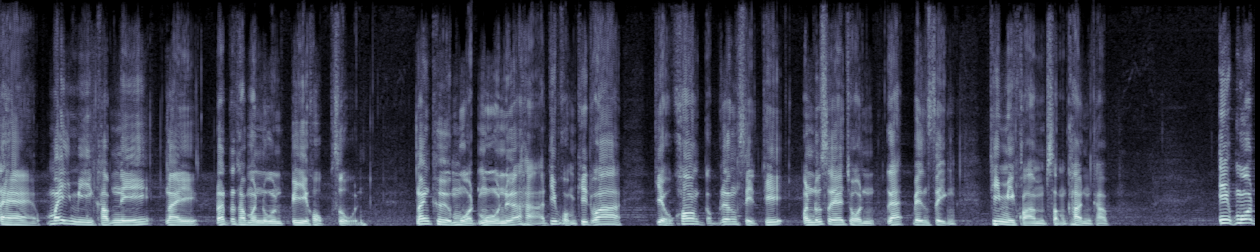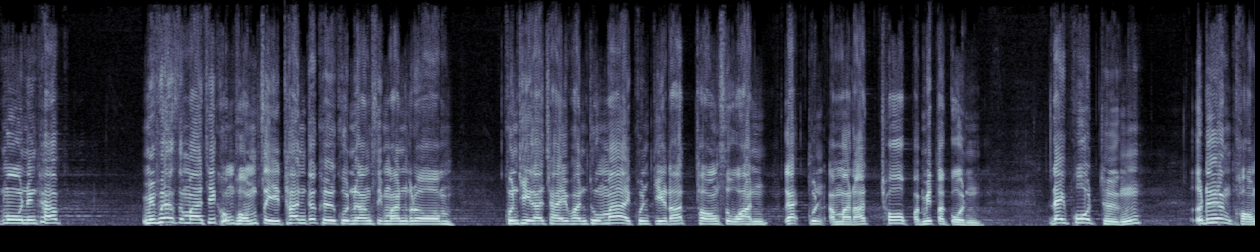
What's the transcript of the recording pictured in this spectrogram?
แต่ไม่มีคำนี้ในรัฐธรรมนูญปี 60 นั่นคือหมวดหมู่เนื้อหาที่ผมคิดว่า เกี่ยวข้องกับเรื่องสิทธิมนุษยชนและเป็นสิ่งที่มีความสำคัญครับ อีกหมวดหมู่หนึ่งครับ มีเพื่อนสมาชิกของผมสี่ท่านก็คือคุณรังสิมันโรม คุณธีรชัยพันธุมาศคุณจิรัตน์ทองสุวรรณและคุณอมรัตโชคประมิตรกุล ได้พูดถึงเรื่องของ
